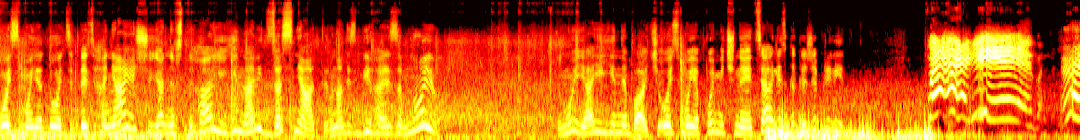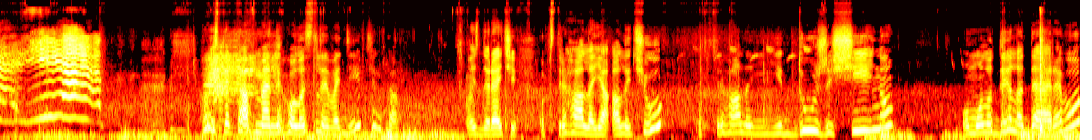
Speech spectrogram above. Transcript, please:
Ось моя доця десь ганяє, що я не встигаю її навіть засняти. Вона десь бігає за мною, тому я її не бачу. Ось моя помічниця. Аліска, кажи привіт. Ось така в мене голослива дівчинка. Ось, до речі, обстригала я алечу, обстригала її дуже щільно, омолодила дерево.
